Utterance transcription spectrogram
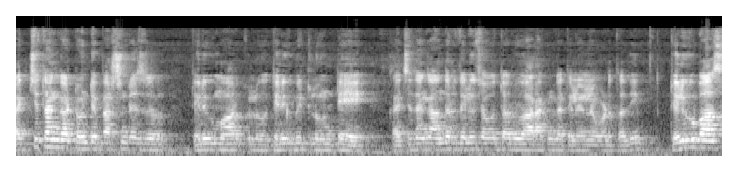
ఖచ్చితంగా ట్వంటీ పర్సెంటేజ్ తెలుగు మార్కులు తెలుగు బిట్లు ఉంటే ఖచ్చితంగా అందరూ తెలుగు చదువుతారు ఆ రకంగా తెలుగు నిలబడుతుంది. తెలుగు భాష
